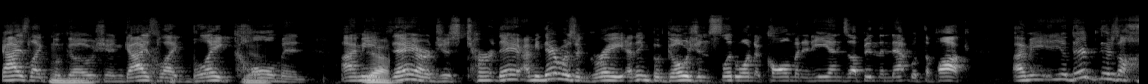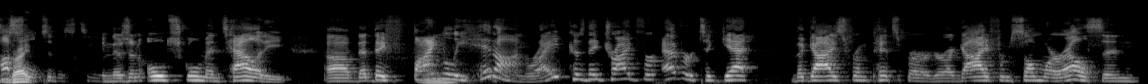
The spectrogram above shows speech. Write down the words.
guys like mm-hmm. Bogosian, guys like Blake Coleman. Yeah. I mean, yeah. they are just turn. They, I mean, there was a great. I think Bogosian slid one to Coleman, and he ends up in the net with the puck. I mean, you know, there, there's a hustle right. to this team. There's an old school mentality uh, that they finally hit on, right? Because they tried forever to get the guys from Pittsburgh or a guy from somewhere else. And,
